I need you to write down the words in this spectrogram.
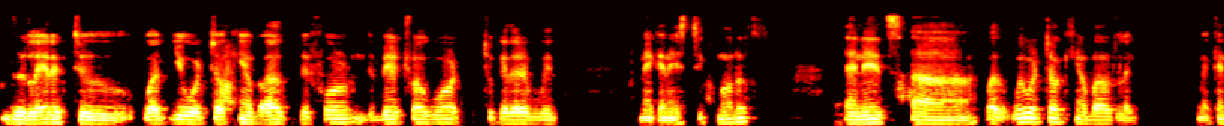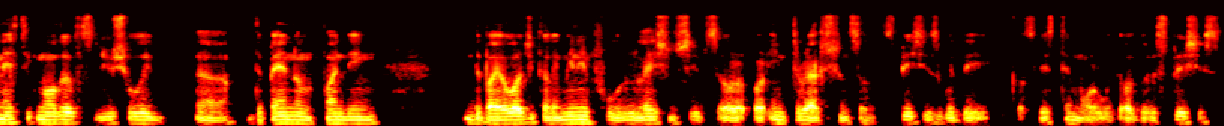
related to what you were talking about before the virtual world together with mechanistic models. And it's, uh, well, we were talking about like mechanistic models usually uh, depend on finding the biologically meaningful relationships or, or interactions of species with the ecosystem or with other species.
